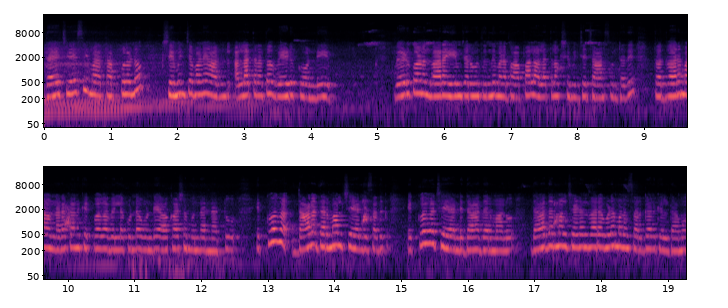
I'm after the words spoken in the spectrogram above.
దయచేసి మన తప్పులను క్షమించమని అల్- అల్లతలతో వేడుకోండి. వేడుకోవడం ద్వారా ఏం జరుగుతుంది? మన పాపాలు అల్లతలో క్షమించే ఛాన్స్ ఉంటుంది. తద్వారా మనం నరకానికి ఎక్కువగా వెళ్ళకుండా ఉండే అవకాశం ఉందన్నట్టు. ఎక్కువగా దాన ధర్మాలు చేయండి సదుక ఎక్కువగా చేయండి దాన ధర్మాలు. దాన ధర్మాలు చేయడం ద్వారా కూడా మనం స్వర్గానికి వెళ్తాము.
